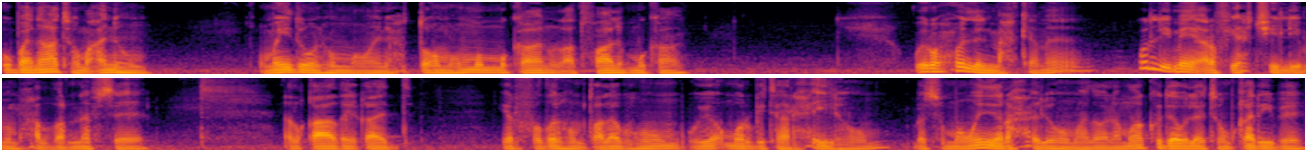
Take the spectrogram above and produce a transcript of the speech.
وبناتهم عنهم وما يدرون هم وين يحطوهم هم بمكان والأطفال بمكان. ويروحون للمحكمة واللي ما يعرف يحكي اللي ما محضر نفسه. القاضي قد يرفض لهم طلبهم ويأمر بترحيلهم. بس هم وين يرحلوهم هذول ماكو دولتهم قريبة.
